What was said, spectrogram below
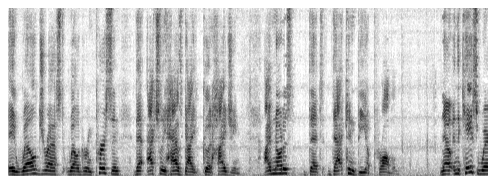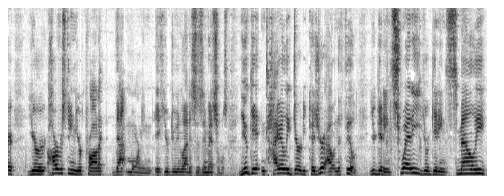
a well-dressed, well-groomed person that actually has guy good hygiene. I've noticed that that can be a problem. Now, in the case where you're harvesting your product that morning, if you're doing lettuces and vegetables, you get entirely dirty because you're out in the field. You're getting sweaty, you're getting smelly.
